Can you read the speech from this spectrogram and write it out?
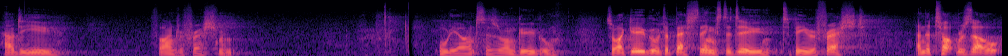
How do you find refreshment? All the answers are on Google. So I Googled the best things to do to be refreshed. And the top result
